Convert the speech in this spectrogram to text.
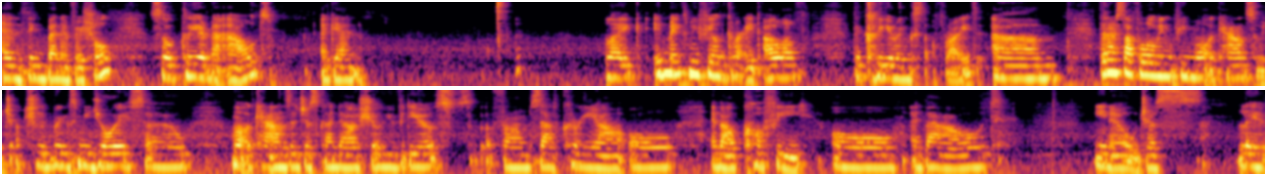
anything beneficial. So clear that out again. Like it makes me feel great. I love the clearing stuff right? Um then i start following a few more accounts which actually brings me joy. So more accounts that just kind of show you videos from south korea or about coffee or about you know just live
